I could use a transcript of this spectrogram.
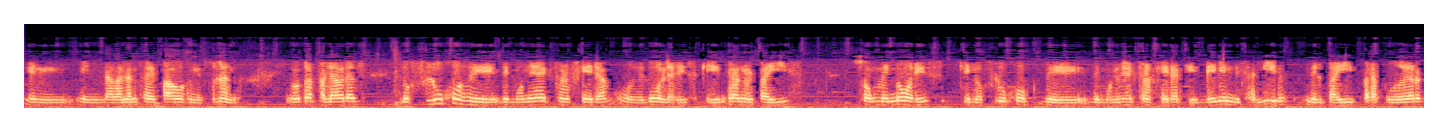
en, la balanza de pagos venezolana. En otras palabras, los flujos de, moneda extranjera o de dólares que entran al país son menores que los flujos de, moneda extranjera que deben de salir del país para poder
